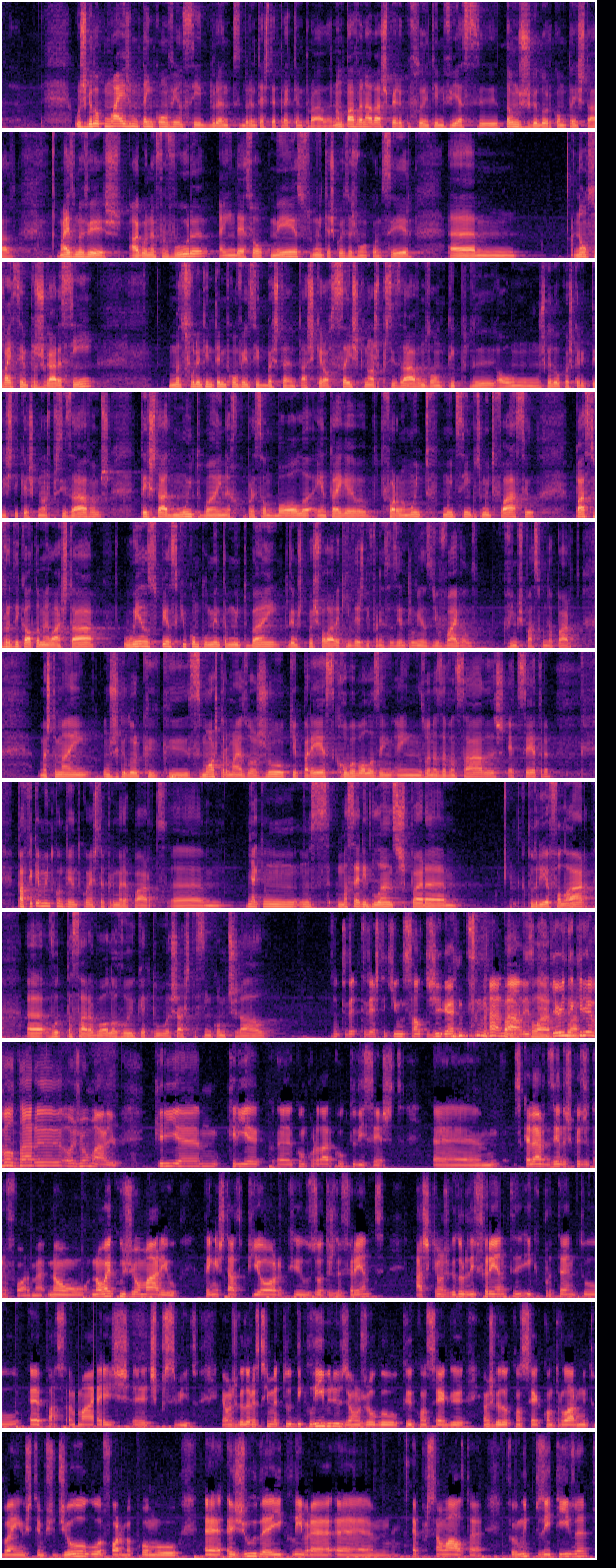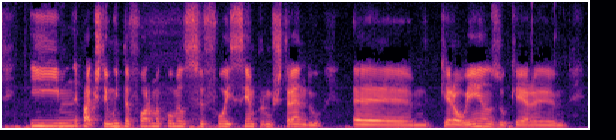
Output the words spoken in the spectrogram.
o jogador que mais me tem convencido durante, durante esta pré-temporada. Não estava nada à espera que o Florentino viesse tão jogador como tem estado. Mais uma vez, água na fervura, ainda é só o começo, muitas coisas vão acontecer. Um, não se vai sempre jogar assim, mas o Florentino tem-me convencido bastante. Acho que era o 6 que nós precisávamos, ou um tipo de, ou um jogador com as características que nós precisávamos. Tem estado muito bem na recuperação de bola, entrega de forma muito, muito simples, muito fácil. Passo vertical também lá está. O Enzo penso que o complementa muito bem. Podemos depois falar aqui das diferenças entre o Enzo e o Weigl, que vimos para a segunda parte mas também um jogador que, que, se mostra mais ao jogo, que aparece, que rouba bolas em, em zonas avançadas, etc. Pá, fiquei muito contente com esta primeira parte. Uh, tinha aqui um, um, uma série de lances para de que poderia falar. Uh, Vou-te passar a bola, Rui. O que é que tu achaste assim como de geral? Tu deste aqui um salto gigante na análise. Pá, claro, eu ainda claro. queria voltar uh, ao João Mário. Queria, queria uh, concordar com o que tu disseste se calhar dizendo as coisas de outra forma, não, não é que o João Mário tenha estado pior que os outros da frente, acho que é um jogador diferente e que, portanto, uh, passa mais uh, despercebido. É um jogador, acima de tudo, de equilíbrios, é um jogo que consegue, é um jogador que consegue controlar muito bem os tempos de jogo, a forma como uh, ajuda e equilibra a pressão alta foi muito positiva e epá, gostei muito da forma como ele se foi sempre mostrando, uh, quer ao Enzo, quer,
